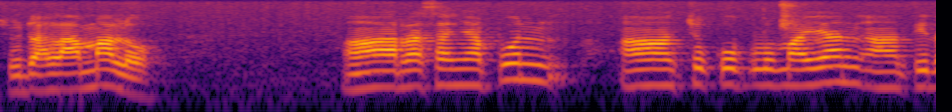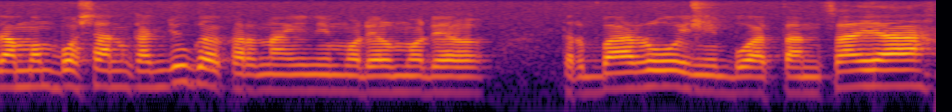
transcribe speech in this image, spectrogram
sudah lama loh. Uh, rasanya pun cukup lumayan tidak membosankan juga karena ini model-model terbaru ini buatan saya.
